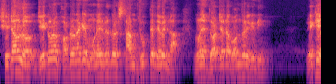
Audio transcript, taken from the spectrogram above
সেটা হলো যে কোনো ঘটনাকে মনের ভেতর স্থান ঢুকতে দেবেন না, মনের দরজাটা বন্ধ রেখে দিন। রেখে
